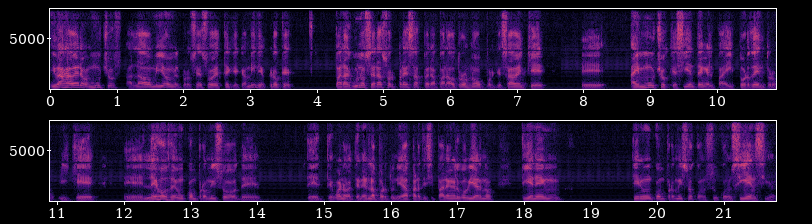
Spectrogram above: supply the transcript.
y vas a ver a muchos al lado mío en el proceso este que camine. Creo que para algunos será sorpresa, pero para otros no, porque saben que eh, hay muchos que sienten el país por dentro y que eh, lejos de un compromiso de, de, bueno, de tener la oportunidad de participar en el gobierno, tienen, tienen un compromiso con su conciencia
